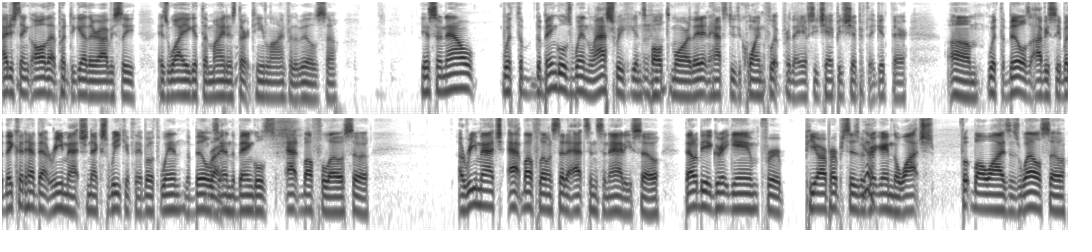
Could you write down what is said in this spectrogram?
I just think all that put together, obviously, is why you get the minus 13 line for the Bills. So Yeah, so now with the the Bengals win last week against Mhm. Baltimore, they didn't have to do the coin flip for the AFC Championship if they get there. Um, with the Bills, obviously, but they could have that rematch next week if they both win. The Bills Right. and the Bengals at Buffalo, so a rematch at Buffalo instead of at Cincinnati. So that'll be a great game for PR purposes, but a Yeah. great game to watch football wise as well. So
